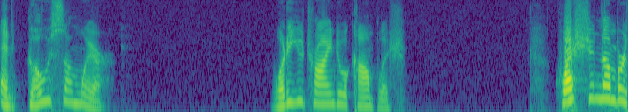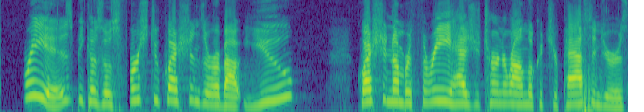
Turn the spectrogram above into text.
and go somewhere? What are you trying to accomplish? Question number three is because those first two questions are about you. Question number three has you turn around, look at your passengers,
